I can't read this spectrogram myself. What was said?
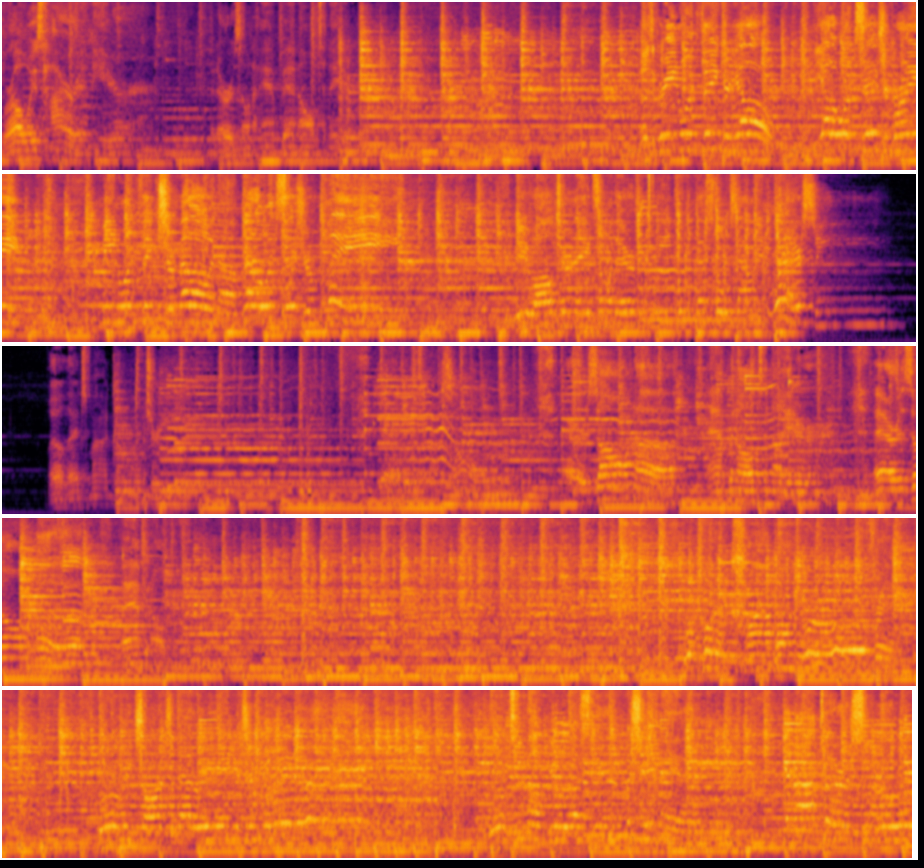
We're always hiring here at Arizona Amp and Alternator. Does the green one think you're yellow? The yellow one says you're green. Mean one thinks you're mellow, and the mellow one says you're mean. Do you alternate somewhere there between with the best old sound anyone has seen? That's my country. That is my zone. Arizona, amp and alternator. Arizona, amp and alternator. We'll put a battery in your generator. We'll tune up your rusty machine head. Get out there sooner.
